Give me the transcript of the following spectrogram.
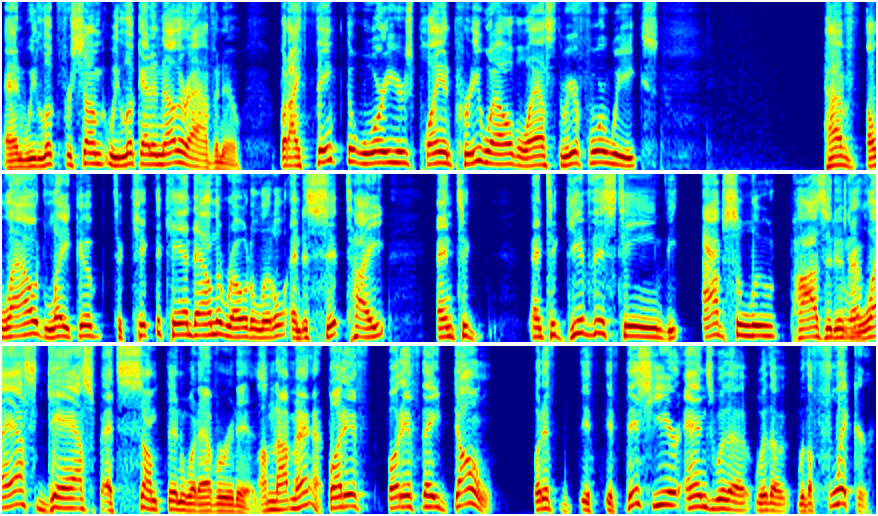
and we look for some we look at another avenue. But I think the Warriors playing pretty well the last 3 or 4 weeks have allowed Lacob to kick the can down the road a little and to sit tight and to and to give this team the absolute positive Yeah. last gasp at something whatever it is. I'm not mad. But if but if they don't, but if if if this year ends with a with a with a flicker,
